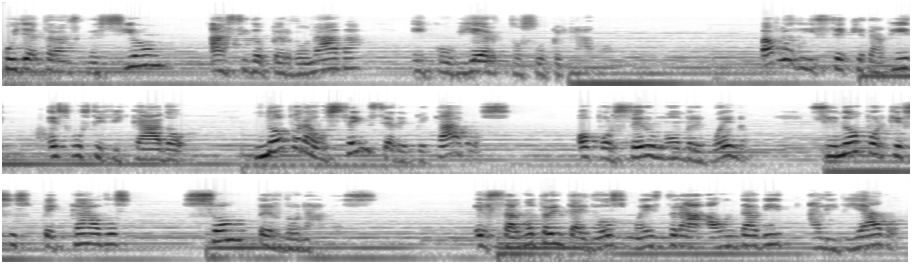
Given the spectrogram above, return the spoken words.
cuya transgresión ha sido perdonada y cubierto su pecado. Pablo dice que David es justificado no por ausencia de pecados o por ser un hombre bueno, sino porque sus pecados son perdonados. El Salmo 32 muestra a un David aliviado,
